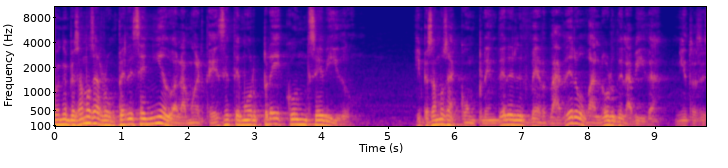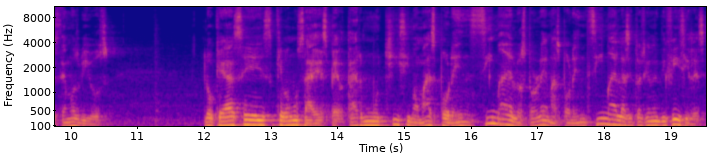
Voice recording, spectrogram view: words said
Cuando empezamos a romper ese miedo a la muerte, ese temor preconcebido, y empezamos a comprender el verdadero valor de la vida mientras estemos vivos, lo que hace es que vamos a despertar muchísimo más por encima de los problemas, por encima de las situaciones difíciles,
